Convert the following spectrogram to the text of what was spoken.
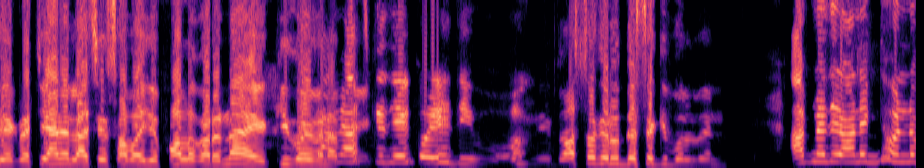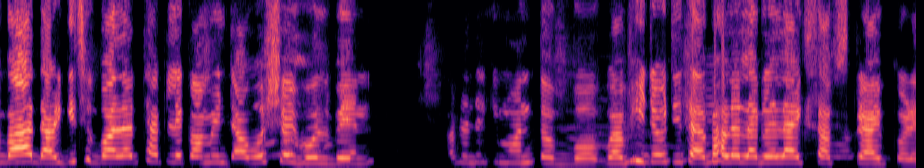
যে একটা চ্যানেল আছে সবাই যে ফলো করে না কি করবেন আজকে যে করে দিব। দর্শকের উদ্দেশ্যে কি বলবেন? আপনাদের অনেক ধন্যবাদ। আর কিছু বলার থাকলে কমেন্ট অবশ্যই বলবেন। আপনাদের কি মন্তব্য বা ভিডিওটি ভালো লাগলে লাইক সাবস্ক্রাইব করে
